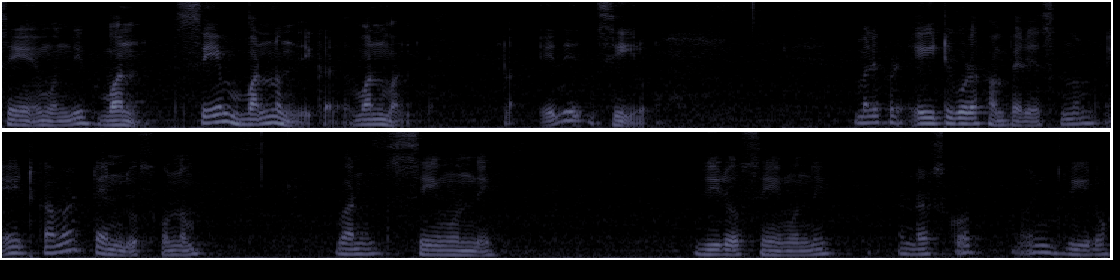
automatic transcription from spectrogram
సేమ్ ఉంది. వన్ సేమ్ వన్ ఉంది ఇక్కడ. వన్ వన్ ఇది జీరో మళ్ళీ ఇప్పుడు ఎయిట్ కూడా కంపేర్ చేసుకుందాం. ఎయిట్ కామా టెన్ చూసుకుందాం. వన్ సేమ్ ఉంది. జీరో సేమ్ ఉంది. Under score and zero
